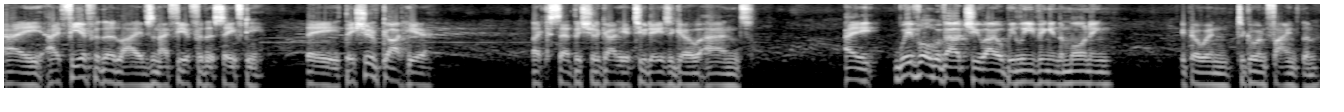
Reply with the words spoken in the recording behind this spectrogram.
I I fear for their lives and I fear for their safety. They they should have got here. Like I said, they should have got here two days ago, and I with or without you, I will be leaving in the morning to go and to go and find them.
